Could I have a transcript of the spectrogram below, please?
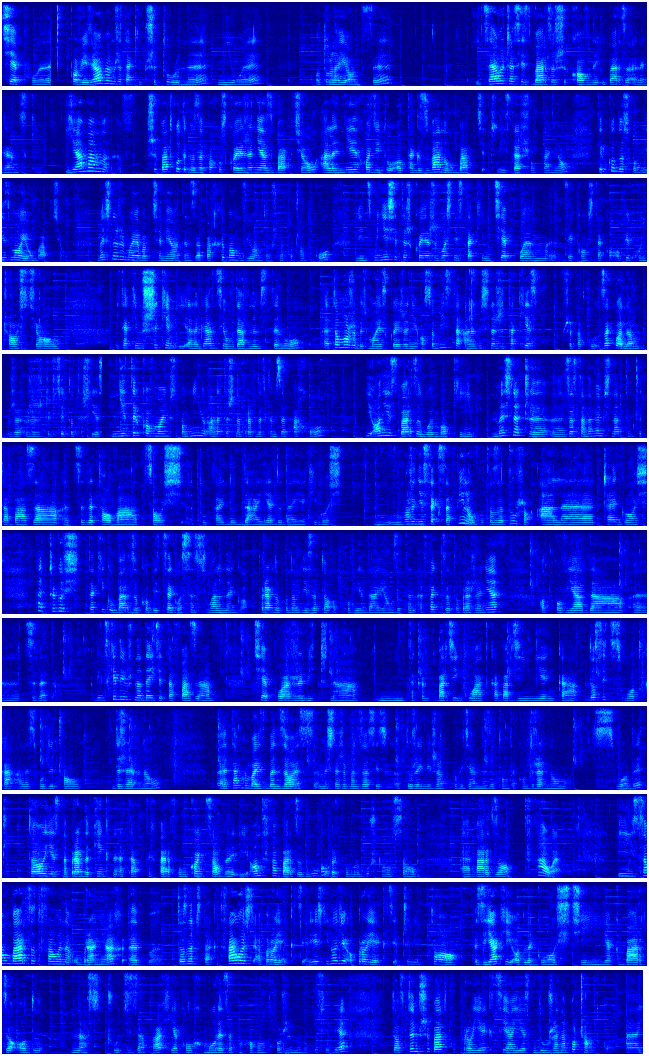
ciepły. Powiedziałabym, że taki przytulny, miły, otulający i cały czas jest bardzo szykowny i bardzo elegancki. Ja mam w przypadku tego zapachu skojarzenia z babcią, ale nie chodzi tu o tak zwaną babcię, czyli starszą panią, tylko dosłownie z moją babcią. Myślę, że moja babcia miała ten zapach, chyba mówiłam to już na początku, więc mnie się też kojarzy właśnie z takim ciepłem, z jakąś taką opiekuńczością i takim szykiem i elegancją w dawnym stylu. E, To może być moje skojarzenie osobiste, ale myślę, że tak jest w przypadku, zakładam, że, że rzeczywiście to też jest nie tylko w moim wspomnieniu, ale też naprawdę w tym zapachu. I on jest bardzo głęboki. Myślę, czy y, zastanawiam się nad tym, czy ta baza y, cywetowa coś tutaj dodaje, dodaje jakiegoś, może nie seksapilu, bo to za dużo, ale czegoś, tak, czegoś takiego bardzo kobiecego, sensualnego. Prawdopodobnie za to odpowiadają, za ten efekt, za to wrażenie odpowiada e, cyweta. Więc kiedy już nadejdzie ta faza ciepła, żywiczna, taka bardziej gładka, bardziej miękka, dosyć słodka, ale słodyczą drzewną. E, Tam chyba jest benzoes. Myślę, że benzoes jest w dużej mierze odpowiedzialny za tą taką drzewną słodycz. To jest naprawdę piękny etap tych perfum końcowy i on trwa bardzo długo. Perfumy błyszczą są e, bardzo trwałe i są bardzo trwałe na ubraniach. E, To znaczy tak, trwałość a projekcja. Jeśli chodzi o projekcję, czyli to z jakiej odległości, jak bardzo od nas czuć zapach, jaką chmurę zapachową tworzymy wokół siebie, to w tym przypadku projekcja jest duża na początku.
